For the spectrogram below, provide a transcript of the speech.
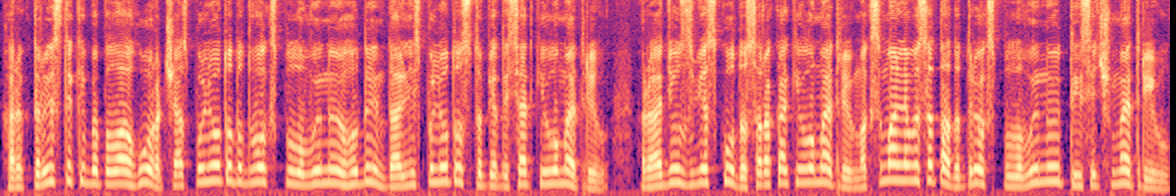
Характеристики БПЛА ГОР час польоту до 2,5 годин, дальність польоту 150 км, радіус зв'язку до 40 км, максимальна висота до 3,5 тисяч метрів.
